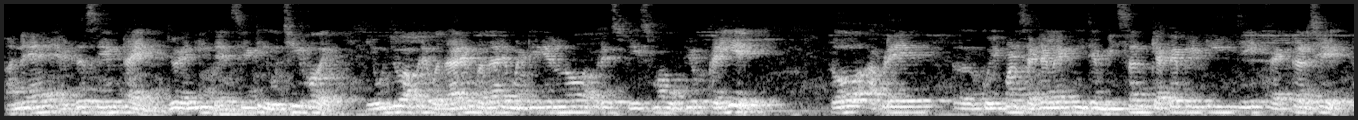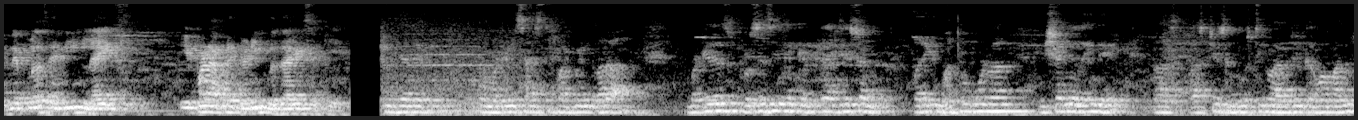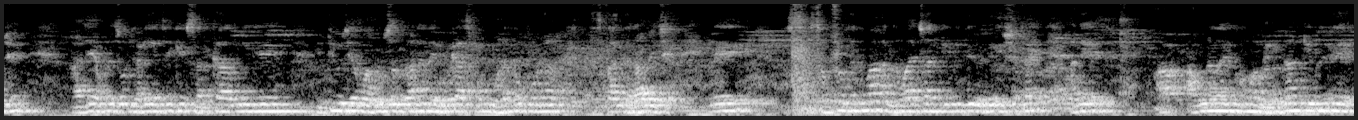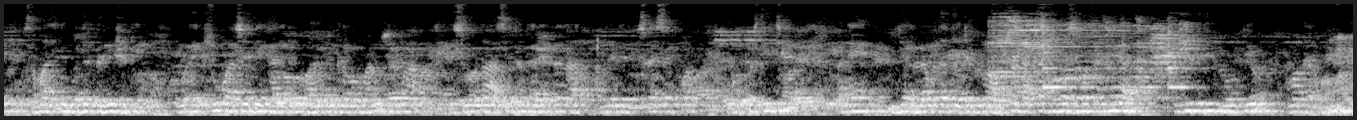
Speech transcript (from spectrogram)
અને એટ ધ સેમ ટાઈમ જો એની ડેન્સિટી ઓછી હોય, એવું જો આપણે વધારે વધારે મટીરિયલનો આપણે સ્પેસમાં ઉપયોગ કરીએ, તો આપણે કોઈ પણ સેટેલાઇટની જે મિશન કેપેબિલિટી જે ફેક્ટર છે અને પ્લસ એની લાઈફ એ પણ આપણે ઘણી વધારી શકીએ. વિદ્યાલય મટીરિયલ સાયન્સ ડિપાર્ટમેન્ટ દ્વારા મટીરિયલ્સ પ્રોસેસિંગ એન્ડ કેપિટલાઇઝેશન પર એક મહત્વપૂર્ણ વિષયને લઈને રાષ્ટ્રીય સંગોષ્ઠીનું આયોજન કરવામાં આવ્યું છે. આજે આપણે સૌ જાણીએ છીએ કે સરકારની જે નીતિઓ છે, એમાં અનુસંધાન અને વિકાસ બહુ મહત્વપૂર્ણ સ્થાન ધરાવે છે. એટલે સંશોધનમાં નવાચાર કેવી રીતે ઉમેરી શકાય અને આવનારા યુગમાં વિજ્ઞાન કેવી રીતે સમાજની મદદ કરી શકે એવા એક શું પાસે તે કાર્યક્રમનું આયોજન કરવામાં આવ્યું છે? એમાં ઈસરોના આસિસ્ટન્ટ ડાયરેક્ટર આદરણીય દીક્ષા સાહેબ પણ ઉપસ્થિત છે અને যে ব্যবস্থা যেগুলো আসছে ডাক্তার সমস্যা পৃথিবীতে প্রভৃতিও আমার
